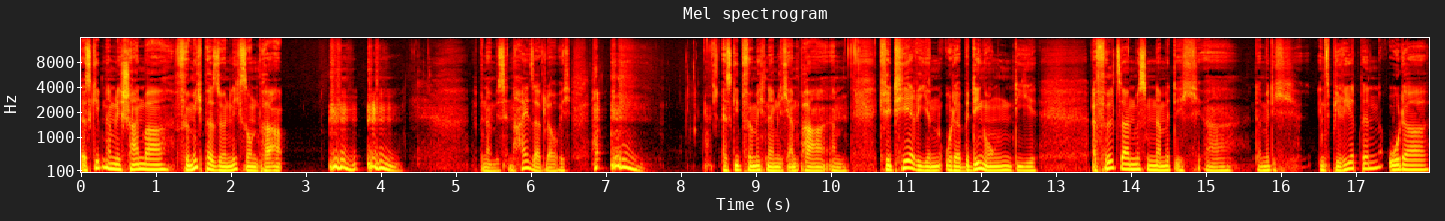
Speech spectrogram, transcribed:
Es gibt nämlich scheinbar für mich persönlich so ein paar. ich bin ein bisschen heiser, glaube ich. Es gibt für mich nämlich ein paar ähm, Kriterien oder Bedingungen, die erfüllt sein müssen, damit ich, äh, damit ich inspiriert bin oder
